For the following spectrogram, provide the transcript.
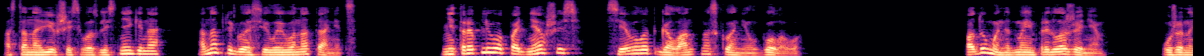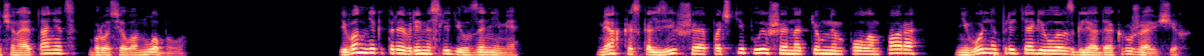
Остановившись возле Снегина, она пригласила его на танец. Неторопливо поднявшись, Всеволод галантно склонил голову. «Подумай над моим предложением», – уже начиная танец, бросил он Лобову. Иван некоторое время следил за ними. Мягко скользившая, почти плывшая над темным полом пара невольно притягивала взгляды окружающих.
